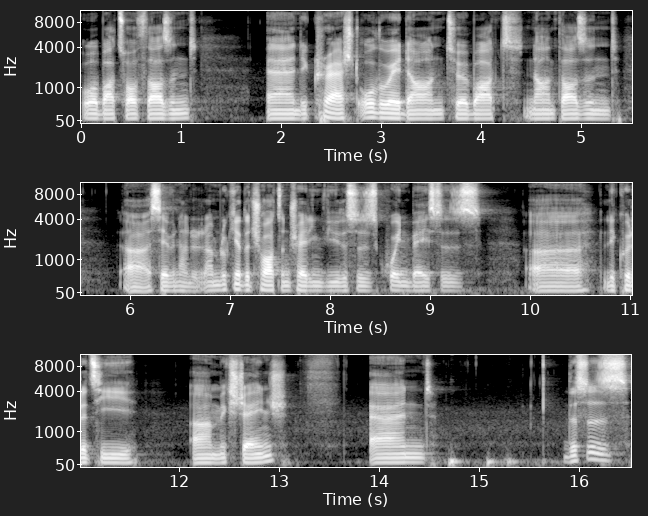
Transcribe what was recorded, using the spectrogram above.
or about 12,000 and it crashed all the way down to about 9,700. I'm looking at the chart on TradingView. This is Coinbase's uh, liquidity um, exchange. And this is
